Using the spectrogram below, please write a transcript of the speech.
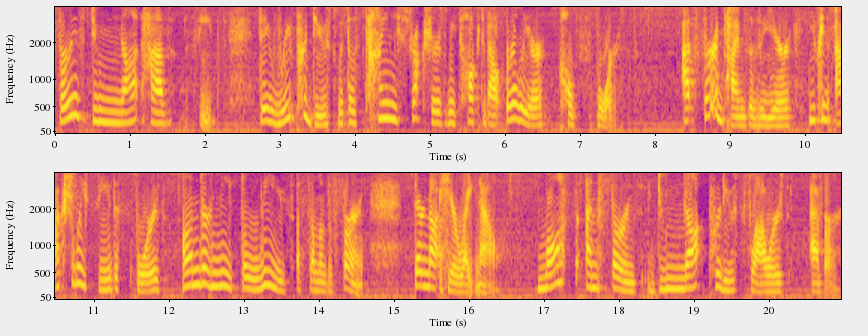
ferns do not have seeds. They reproduce with those tiny structures we talked about earlier called spores. At certain times of the year, you can actually see the spores underneath the leaves of some of the fern. They're not here right now. Moss and ferns do not produce flowers ever.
